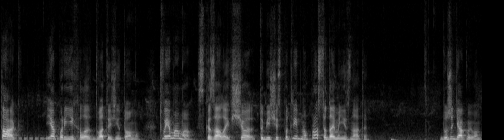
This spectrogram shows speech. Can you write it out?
Так, я переїхала два тижні тому. Твоя мама сказала, якщо тобі щось потрібно, просто дай мені знати. Дуже дякую вам.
